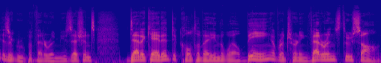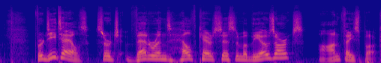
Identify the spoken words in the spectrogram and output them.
is a group of veteran musicians dedicated to cultivating the well being of returning veterans through song. For details, search Veterans Healthcare System of the Ozarks on Facebook.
